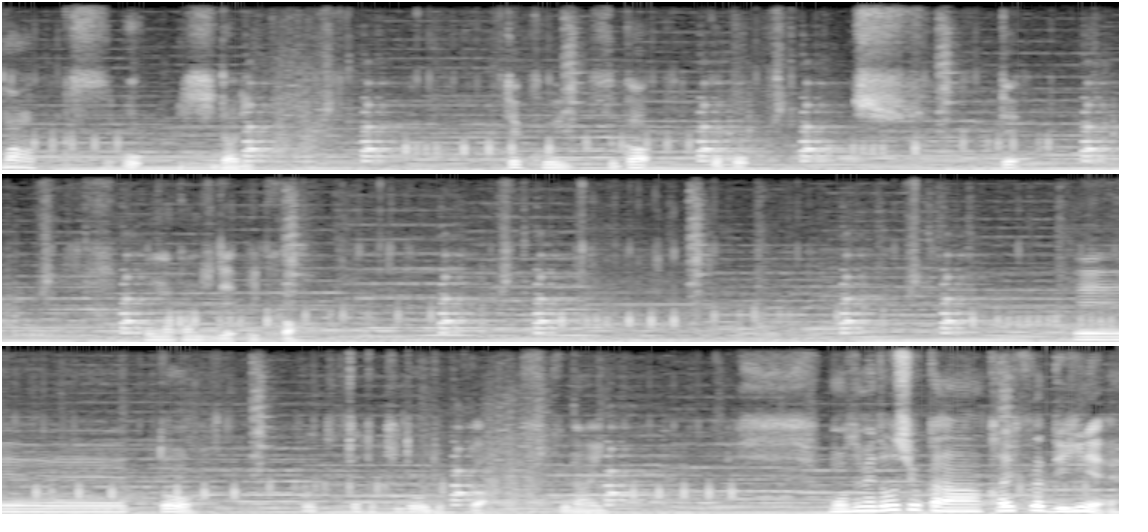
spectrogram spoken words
マークスを左。でこいつがここ。でこんな感じでいくか。えーっとこいつちょっと機動力が少ない。モズメどうしようかな。回復ができねえ。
